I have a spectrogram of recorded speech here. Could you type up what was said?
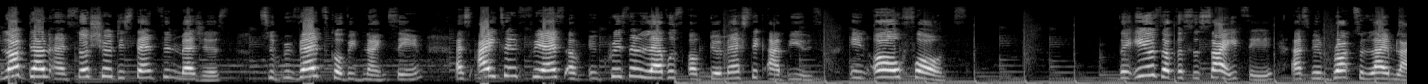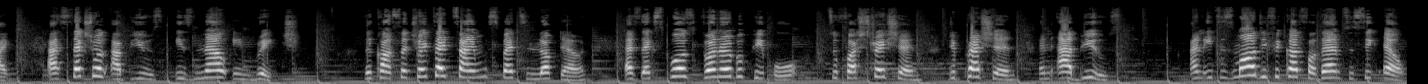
Lockdown and social distancing measures to prevent COVID 19 has heightened fears of increasing levels of domestic abuse in all forms. The ills of the society has been brought to limelight as sexual abuse is now in reach. The concentrated time spent in lockdown has exposed vulnerable people to frustration, depression, and abuse. and it is more difficult for them to seek help.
